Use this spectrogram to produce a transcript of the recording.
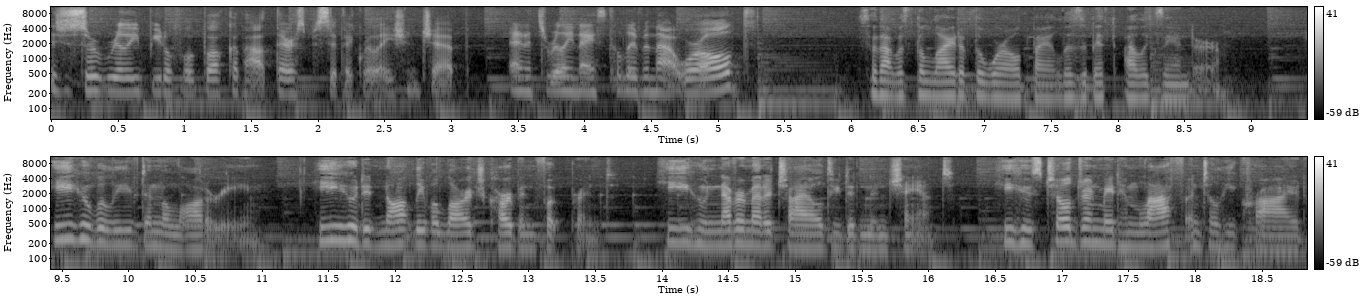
It's just a really beautiful book about their specific relationship, and it's really nice to live in that world. So that was The Light of the World by Elizabeth Alexander. He who believed in the lottery. He who did not leave a large carbon footprint. He who never met a child he didn't enchant. He whose children made him laugh until he cried.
